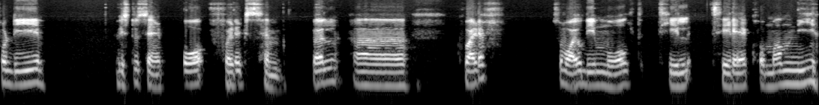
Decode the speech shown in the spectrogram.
Fordi hvis du ser på f.eks. KrF, så var jo de målt til 3,9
